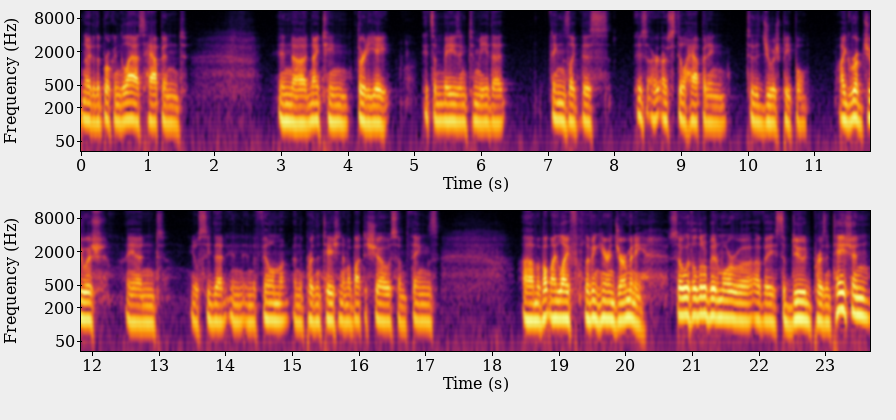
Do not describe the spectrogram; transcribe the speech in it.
Night of the Broken Glass, happened in uh, 1938. It's amazing to me that things like this is, are, are still happening to the Jewish people. I grew up Jewish, and you'll see that in, in the film and the presentation I'm about to show some things um, about my life living here in Germany. So with a little bit more of a, of a subdued presentation,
